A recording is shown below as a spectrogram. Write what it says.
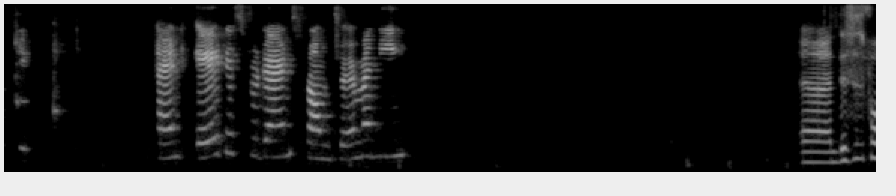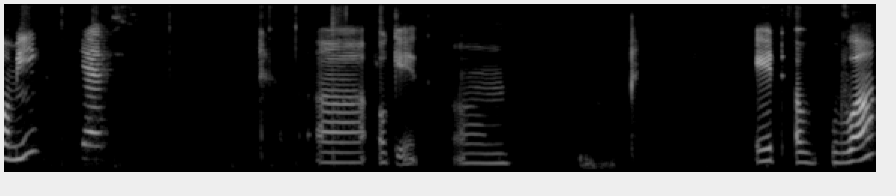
Okay. And eight students from Germany. Uh, this is for me? Yes. Uh, okay. Um, eight uh, were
